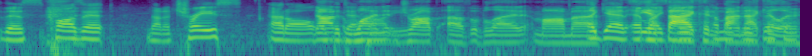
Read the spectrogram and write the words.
this closet. Not a trace at all of the Not one body. drop of blood, Mama. Again, CSI like, is- couldn't I'm find is that killer. an-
